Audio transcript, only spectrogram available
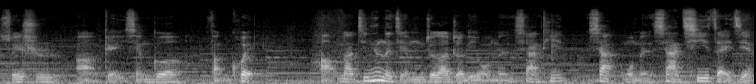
随时啊，给贤哥反馈。好，那今天的节目就到这里，我们下期下我们下期再见。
